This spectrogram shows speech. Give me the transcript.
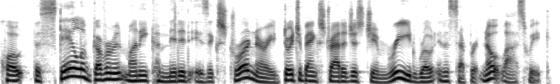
Quote, the scale of government money committed is extraordinary, Deutsche Bank strategist Jim Reid wrote in a separate note last week.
